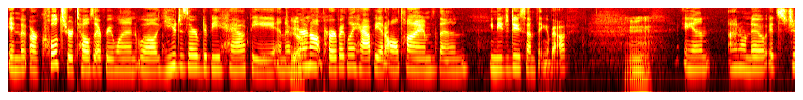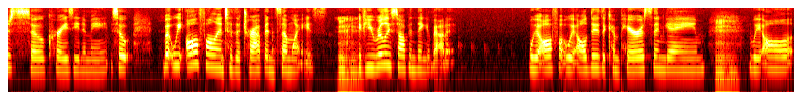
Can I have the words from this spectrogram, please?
In the, our culture tells everyone, well, you deserve to be happy. And if Yeah. you're not perfectly happy at all times, then you need to do something about it. Mm. And I don't know, it's just so crazy to me. So, but we all fall into the trap in some ways. Mhm. If you really stop and think about it, we all fall, we all do the comparison game. Mhm. We all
